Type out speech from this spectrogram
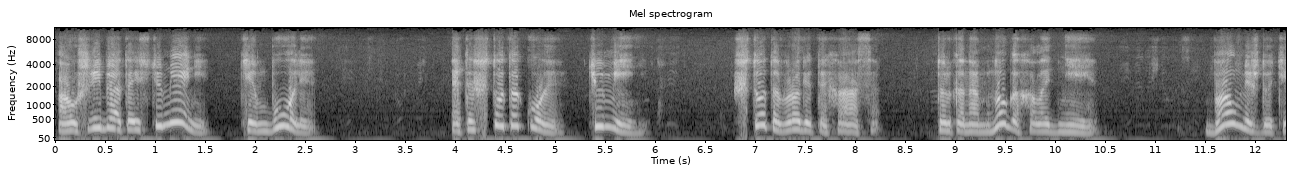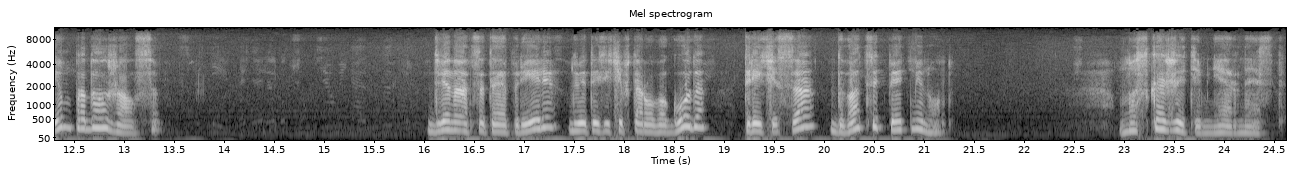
А уж ребята из Тюмени тем более. Это что такое Тюмень? Что-то вроде Техаса, только намного холоднее. Бал между тем продолжался. 12 апреля 2002 года, 3 часа 25 минут. Но скажите мне, Эрнест,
